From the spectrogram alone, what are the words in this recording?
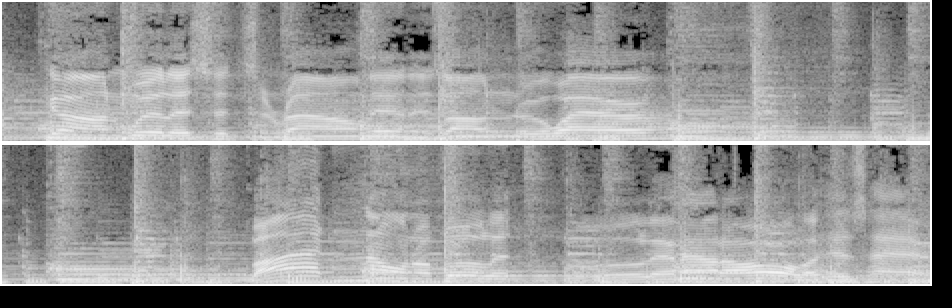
Shotgun Willie sits around in his underwear, biting on a bullet, pulling out all of his hair.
